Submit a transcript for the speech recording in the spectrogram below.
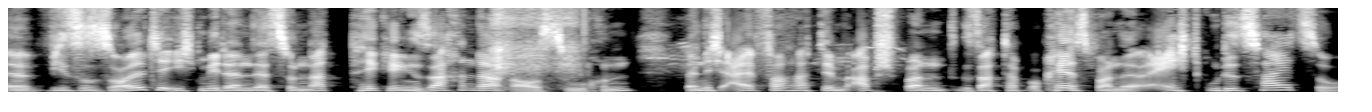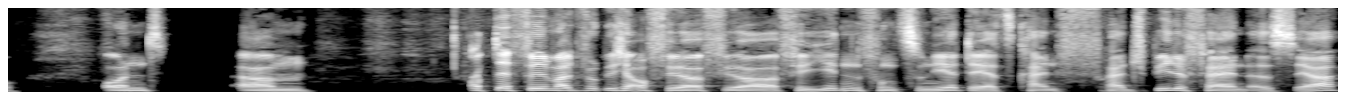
äh, wieso sollte ich mir denn jetzt so nutpicking Sachen da raussuchen, wenn ich einfach nach dem Abspann gesagt habe, okay, es war eine echt gute Zeit so. Und ähm, ob der Film halt wirklich auch für, für, für jeden funktioniert, der jetzt kein, kein Spielefan ist, ja,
